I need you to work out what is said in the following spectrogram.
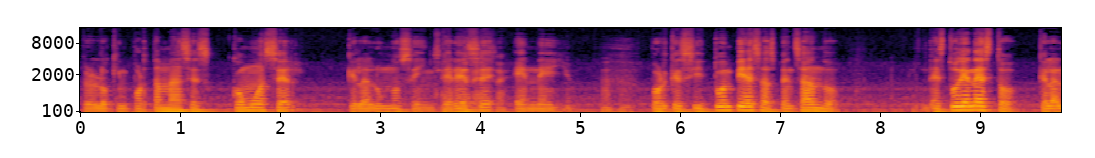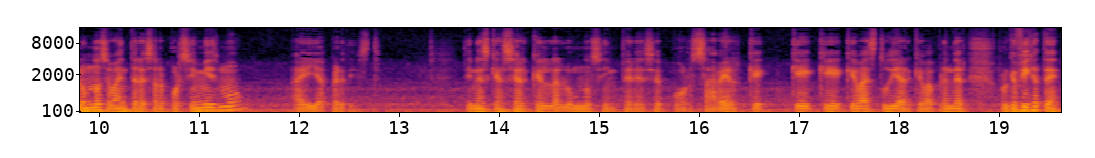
pero lo que importa más es cómo hacer que el alumno se interese, en ello. Porque si tú empiezas pensando, estudien esto, que el alumno se va a interesar por sí mismo, ahí ya perdiste. Tienes que hacer que el alumno se interese por saber qué, qué, qué, qué va a estudiar, qué va a aprender. Porque fíjate,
